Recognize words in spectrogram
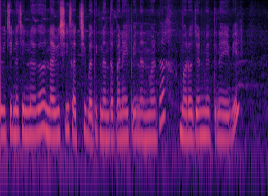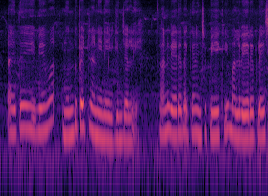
ఇవి చిన్న చిన్నగా నవిసి సచ్చి బతికినంత పని అయిపోయిందనమాట మరో జన్మెత్తినాయి ఇవి. అయితే ఇవేమో ముందు పెట్టిన నేను ఈ గింజల్ని. కానీ వేరే దగ్గర నుంచి పీకి మళ్ళీ వేరే ప్లేస్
